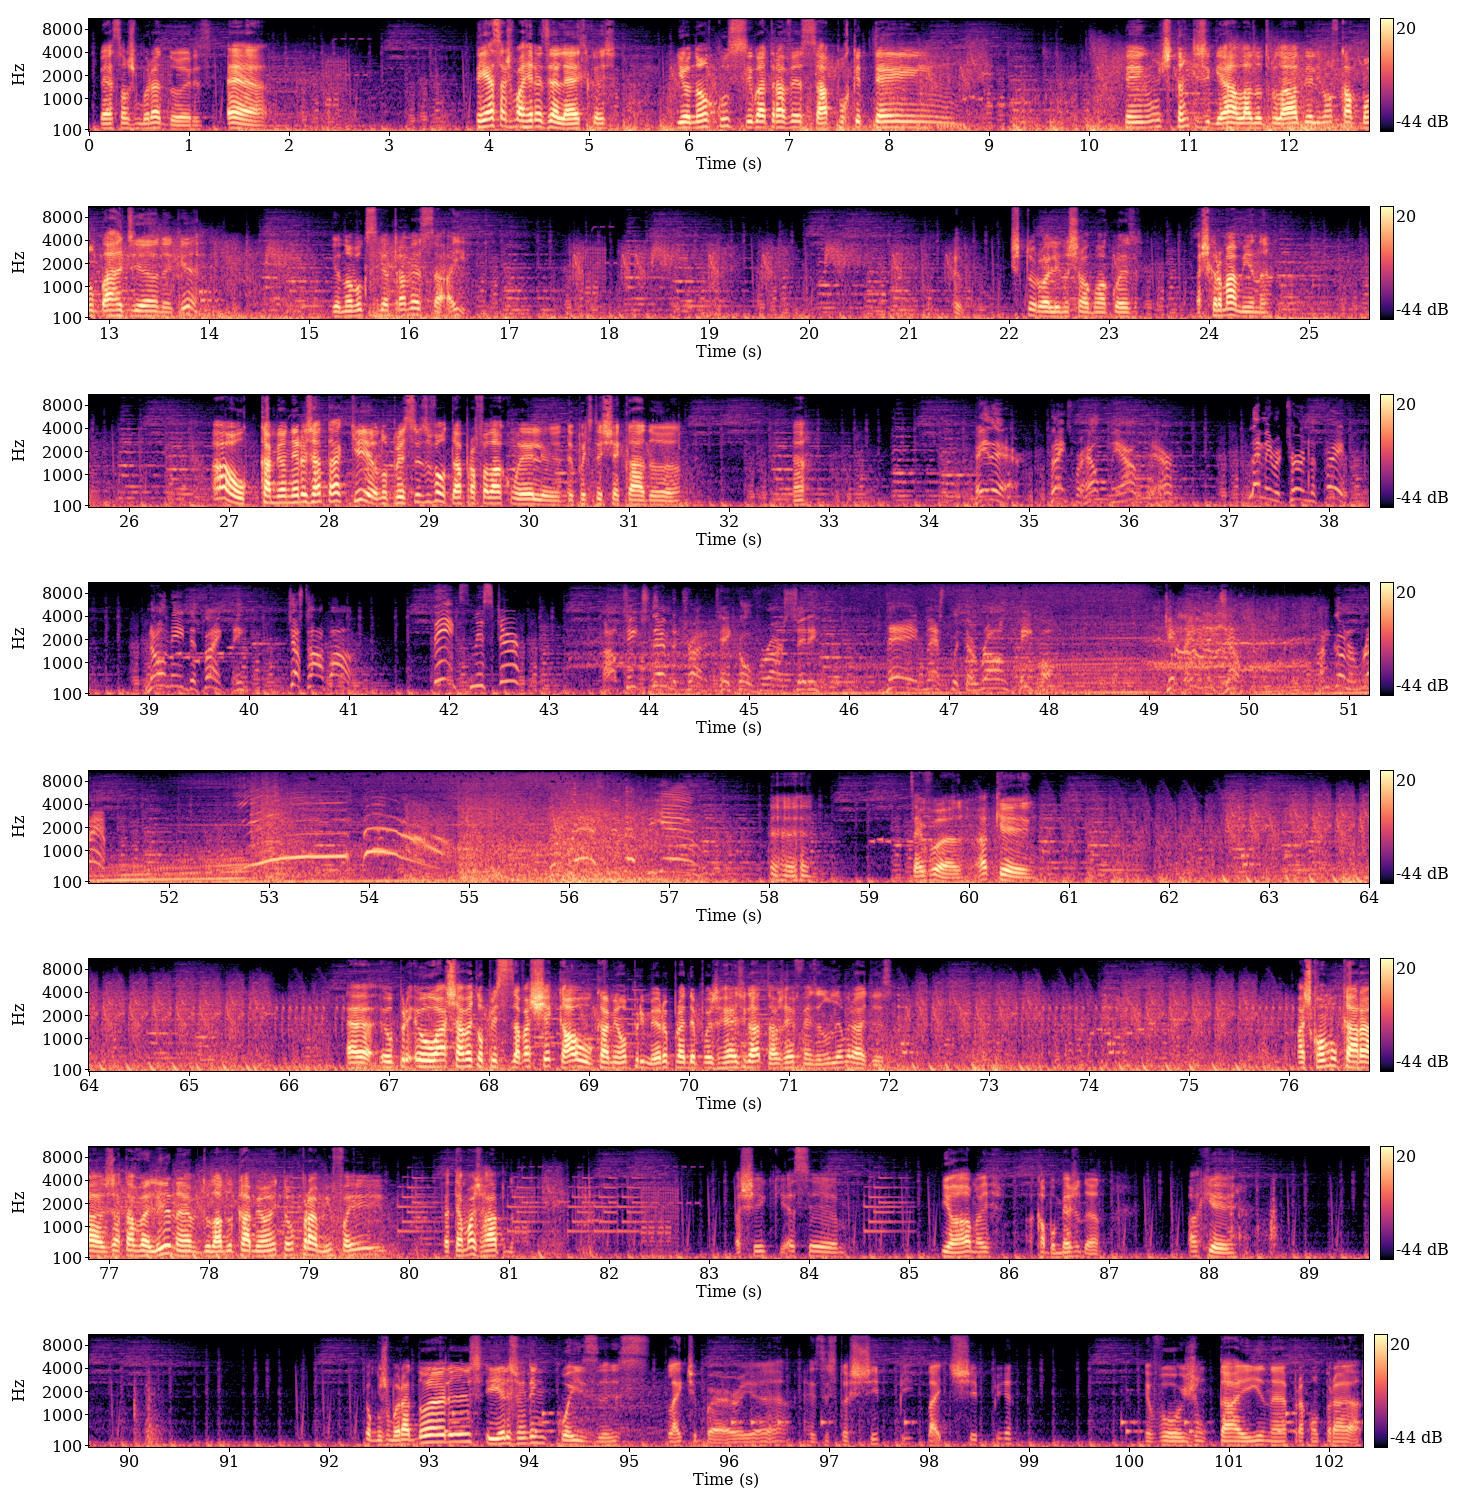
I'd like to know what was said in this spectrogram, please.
peça aos moradores. É. Tem essas barreiras elétricas e eu não consigo atravessar porque tem... Tem uns tanques de guerra lá do outro lado e eles vão ficar bombardeando aqui. Eu não vou conseguir atravessar. Aí. Estourou ali no chão alguma coisa. Acho que era uma mina. Ah, o caminhoneiro já tá aqui. Eu não preciso voltar pra falar com ele depois de ter checado. Né? Hey there. Thanks for helping me out there. Let me return the favor. No need to thank me. Just hop on. Thanks, mister. I'll teach them to try to take over our city. They messed with the wrong people. Get ready to jump. I'm gonna ramp. The rest is up to you. Sai voando. Ok. É, eu, eu achava que eu precisava checar o caminhão primeiro pra depois resgatar os reféns, eu não lembrava disso. Mas como o cara já tava ali, né, do lado do caminhão, então pra mim foi até mais rápido. Achei que ia ser pior, mas acabou me ajudando. Ok. Alguns moradores e eles vendem coisas. Light Barrier, Resistor Chip, Light Chip. Eu vou juntar aí, né, pra comprar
